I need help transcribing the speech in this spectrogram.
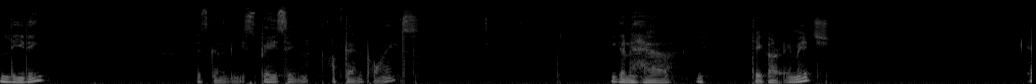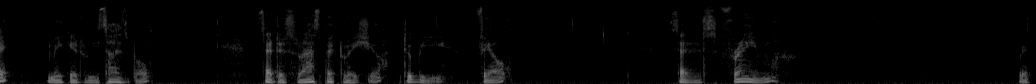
Leading. It's going to be spacing of 10 points. You're going to have take our image. Okay make it resizable. Set its aspect ratio to be fill set its frame with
